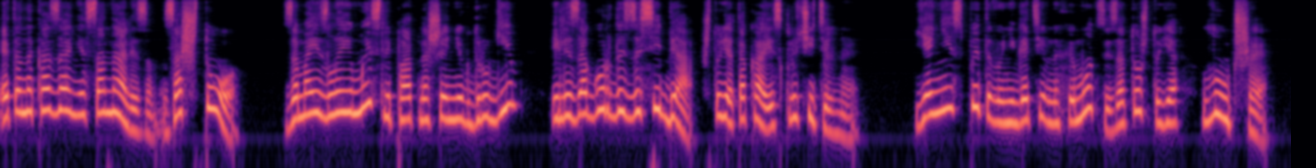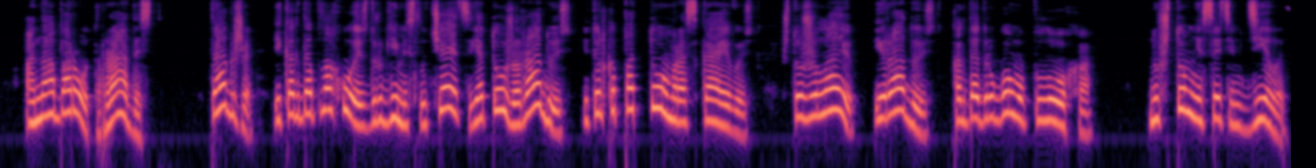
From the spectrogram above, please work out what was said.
Это наказание с анализом. За что? За мои злые мысли по отношению к другим или за гордость за себя, что я такая исключительная? Я не испытываю негативных эмоций за то, что я лучшая, а наоборот, радость. Так же и когда плохое с другими случается, я тоже радуюсь и только потом раскаиваюсь, что желаю и радуюсь, когда другому плохо. Ну что мне с этим делать?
